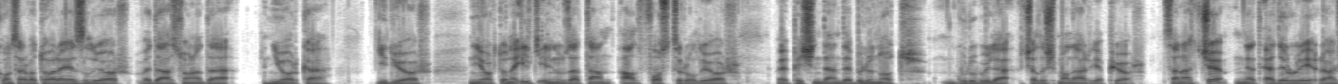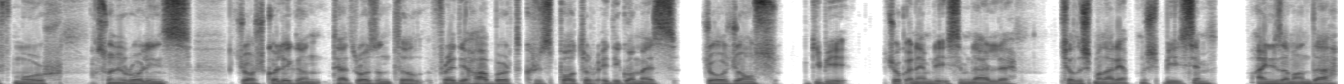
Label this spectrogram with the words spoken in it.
konservatuvara yazılıyor ve daha sonra da New York'a gidiyor. New York'ta ona ilk elini uzatan Al Foster oluyor ve peşinden de Blue Note grubuyla çalışmalar yapıyor. Sanatçı Ned Adderley, Ralph Moore, Sonny Rollins, George Colligan, Ted Rosenthal, Freddie Hubbard, Chris Potter, Eddie Gomez, Joe Jones gibi çok önemli isimlerle çalışmalar yapmış bir isim. Aynı zamanda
